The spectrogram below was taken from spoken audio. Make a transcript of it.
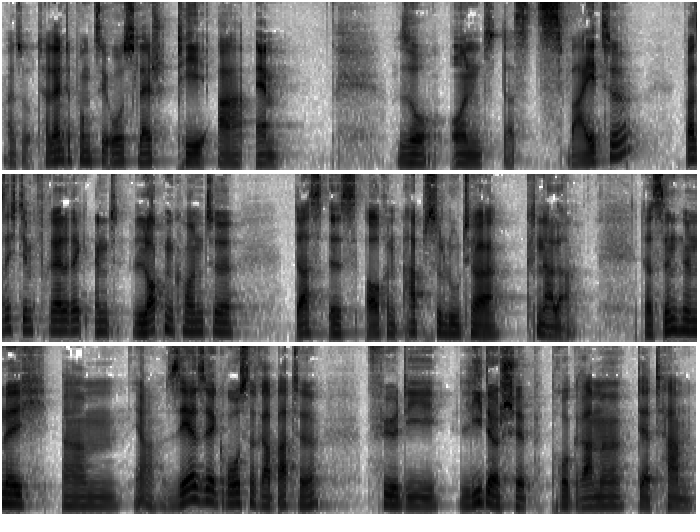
Also talente.co slash tam. So, und das zweite was ich dem Frederik entlocken konnte, das ist auch ein absoluter Knaller. Das sind nämlich ähm, ja, sehr, sehr große Rabatte für die Leadership-Programme der TAM.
